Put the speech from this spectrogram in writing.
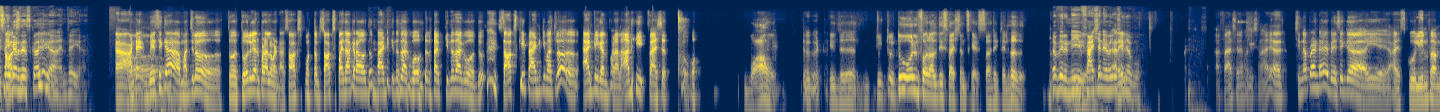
స్నీకర్స్ socks- వేసుకోవాలి ఇక అంతే ఇక. అంటే. బేసిక్గా మధ్యలో తో- తోలు కనపడాలన్నమాట. సాక్స్ మొత్తం సాక్స్ పై దాకా రావద్దు ప్యాంట్ కింద దాకా పోవద్దు కింద దాకా పోవద్దు. సాక్స్కి ప్యాంట్కి మధ్యలో యాంకిల్ కనపడాలి? అది fashion wow. Good too old for all these fashions guys sorry తెలియదు. మీరు నీ ఫ్యాషన్ ఎవల్యూషన్ చెప్పు. ఫ్యాషన్ ఎవల్యూషన్ చిన్నప్పుడు అంటే బేసిక్గా ఈ స్కూల్ యూనిఫామ్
